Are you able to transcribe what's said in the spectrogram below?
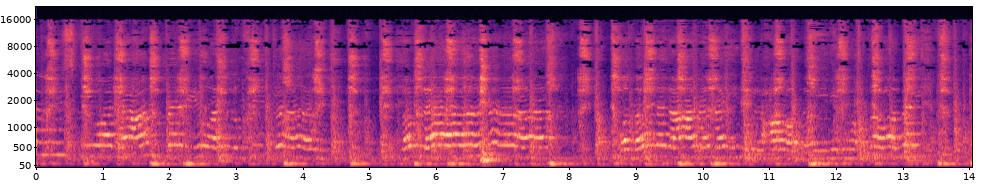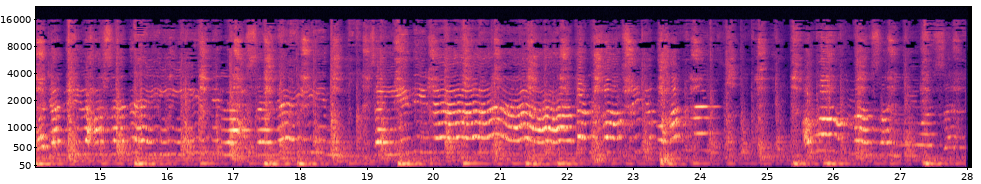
والمسك والعنبر والختام مولانا ومولى العالمين الحرمين المحترمين وجد الحسنين الاحسنين سيدنا القاسم محمد الله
